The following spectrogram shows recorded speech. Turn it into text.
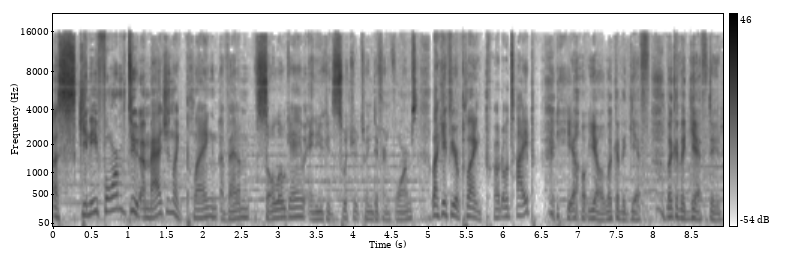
a skinny form. Dude, imagine like playing a Venom solo game and you can switch between different forms. Like if you're playing prototype. Yo, yo, look at the gif. Look at the gif, dude.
